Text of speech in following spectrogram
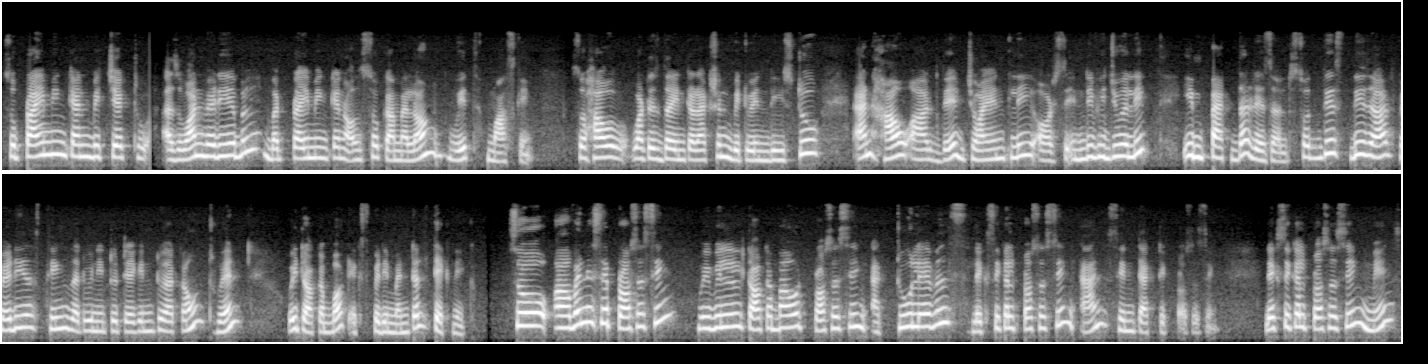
So, priming can be checked as one variable, but priming can also come along with masking. So, how what is the interaction between these two and how are they jointly or individually impact the result. So, this these are various things that we need to take into account when we talk about experimental technique. So, uh, when we say processing, we will talk about processing at two levels lexical processing and syntactic processing. Lexical processing means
